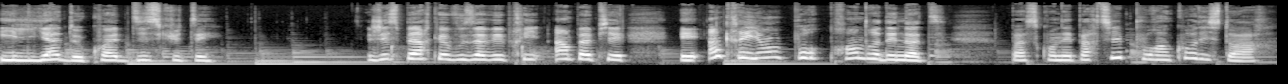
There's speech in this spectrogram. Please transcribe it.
il y a de quoi discuter. J'espère que vous avez pris un papier et un crayon pour prendre des notes, parce qu'on est parti pour un cours d'histoire.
